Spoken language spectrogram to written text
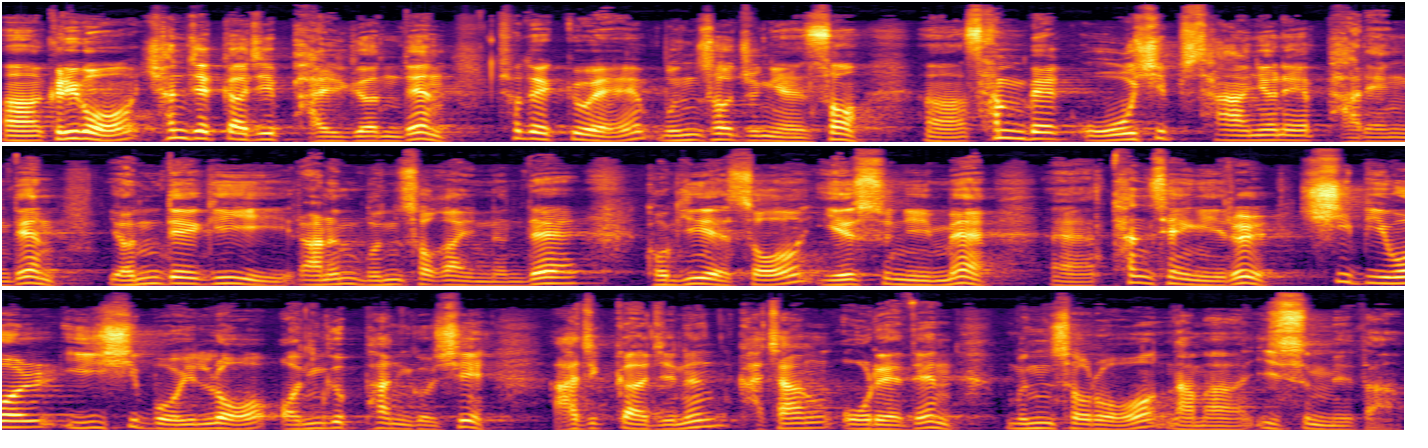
아, 그리고 현재까지 발견된 초대교회 문서 중에서 354년에 발행된 연대기라는 문서가 있는데 거기에서 예수님의 탄생일을 12월 25일로 언급한 것이 아직까지는 가장 오래된 문서로 남아 있습니다.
